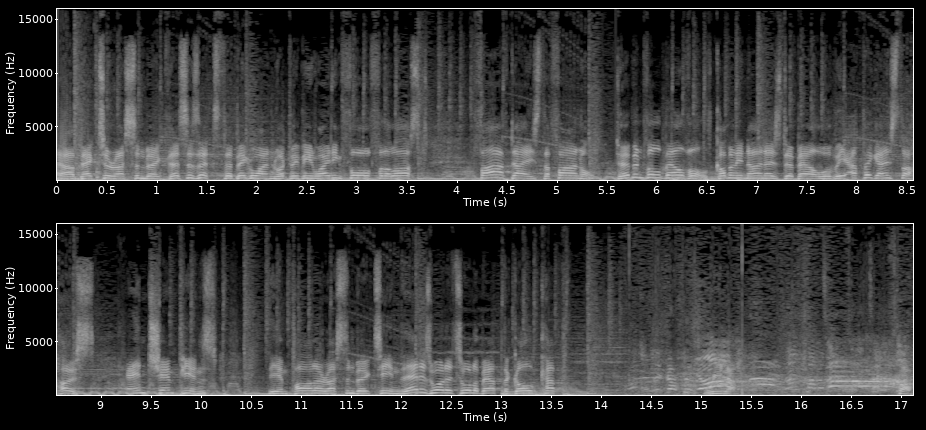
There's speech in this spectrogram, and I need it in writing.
Now back to Rustenburg. This is it, the big one, what we've been waiting for for the last five days, the final. Durbanville Bellville, commonly known as Durbell, will be up against the hosts and champions, the Impala Rustenburg team. That is what it's all about, the Gold Cup. Wheeler. Cock.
